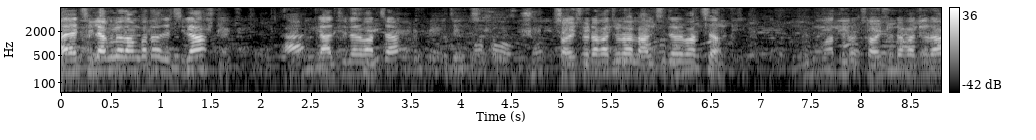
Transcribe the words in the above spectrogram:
আচ্ছা চিলাগুলো দাম কত আছে? চিলা? লাল চিলার বাচ্চা? ছয়শো টাকা জোড়া লাল চিলার বাচ্চা। মাত্র ছয়শো টাকা জোড়া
